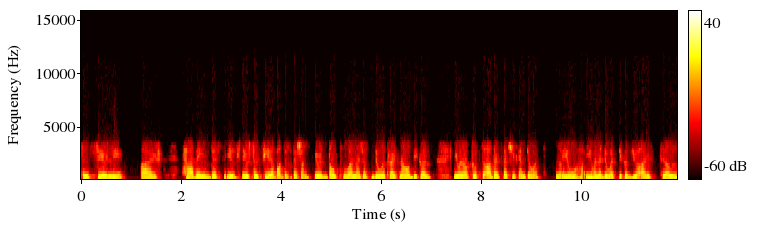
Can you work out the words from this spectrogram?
sincerely are having this you're, you're sincere about this vision you don't want to just do it right now because you want to prove to others that you can do it no you you want to do it because you are still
